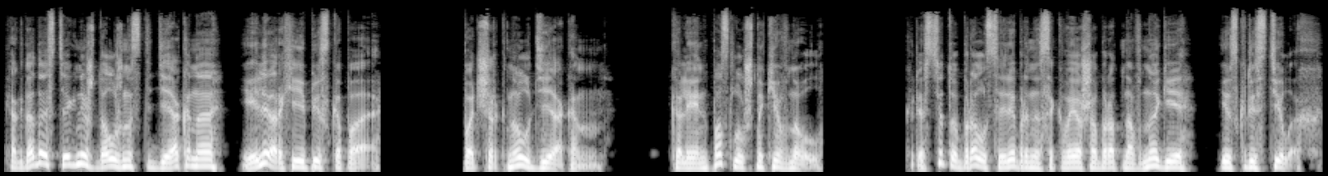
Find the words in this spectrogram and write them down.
когда достигнешь должности диакона или архиепископа», — подчеркнул диакон. Клейн послушно кивнул. Крестит убрал серебряный саквояж обратно в ноги и скрестил их.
